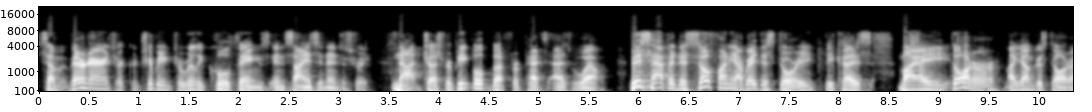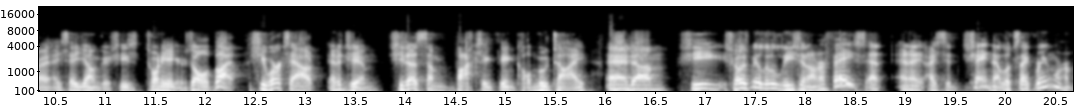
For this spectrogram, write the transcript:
some veterinarians are contributing to really cool things in science and industry, not just for people, but for pets as well. This happened. It's so funny. I read this story because my daughter, my youngest daughter, I say younger, she's 28 years old, but she works out in a gym. She does some boxing thing called Muay Thai. And um, she shows me a little lesion on her face. And, and I, I said, Shane, that looks like ringworm.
